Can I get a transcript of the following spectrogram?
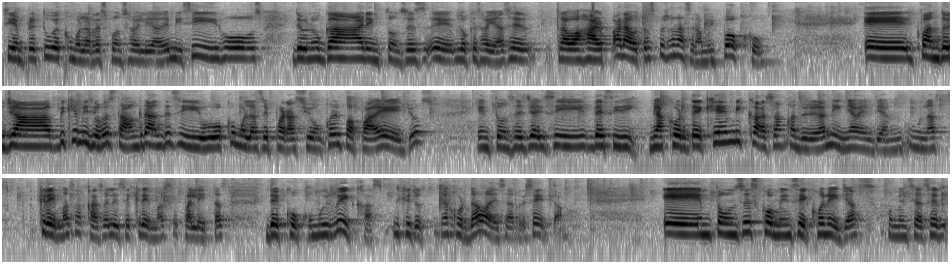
Siempre tuve como la responsabilidad de mis hijos, de un hogar, entonces eh, lo que sabía hacer, trabajar para otras personas era muy poco. Eh, cuando ya vi que mis hijos estaban grandes y hubo como la separación con el papá de ellos, entonces ya sí decidí. Me acordé que en mi casa, cuando yo era niña, vendían unas cremas, acá se le dice cremas o paletas de coco muy ricas, y que yo me acordaba de esa receta. Eh, entonces comencé con ellas, comencé a hacer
